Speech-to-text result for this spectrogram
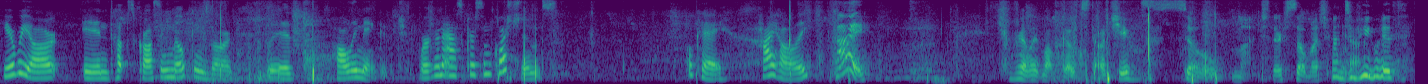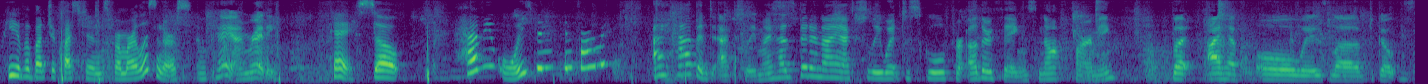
Here we are in Tubbs Crossing Milking Barn with Holly Manguj. We're going to ask her some questions. Okay. Hi, Holly. Hi. You really love goats, don't you? So much. They're so much fun to be with. We have a bunch of questions from our listeners. Okay, I'm ready. Okay, so have you always been in farming? I haven't actually. My husband and I actually went to school for other things, not farming, but I have always loved goats.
